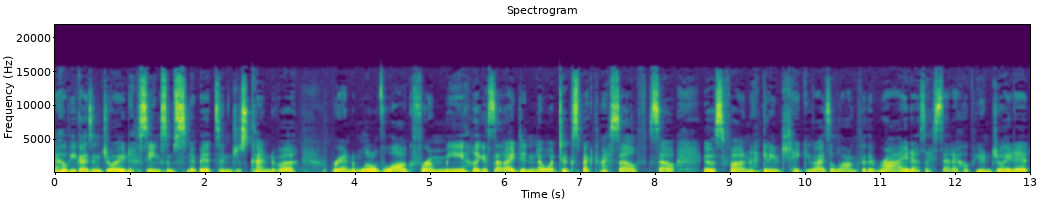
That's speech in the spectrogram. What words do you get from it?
I hope you guys enjoyed seeing some snippets and just kind of a random little vlog from me. Like I said, I didn't know what to expect myself, so it was fun getting to take you guys along for the ride. As I said, I hope you enjoyed it.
